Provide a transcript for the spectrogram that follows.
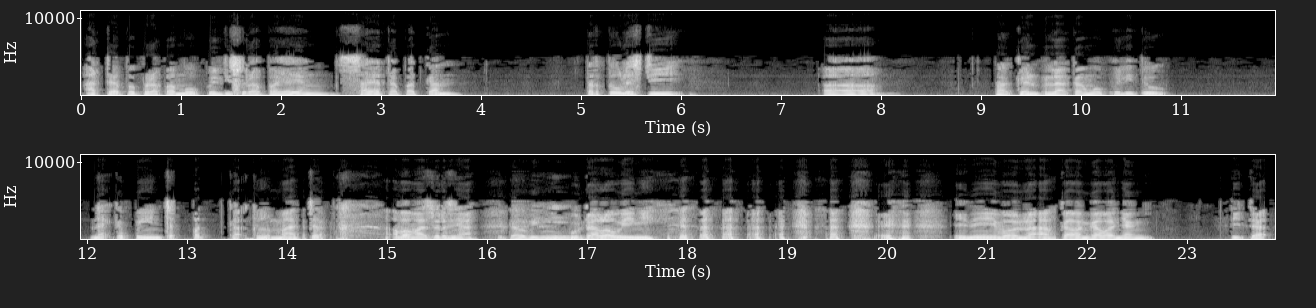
ada beberapa mobil di Surabaya yang saya dapatkan tertulis di eh, bagian belakang mobil itu nek kepingin cepet gak gelem macet apa maksudnya budal wingi budal wingi ini mohon maaf kawan-kawan yang tidak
